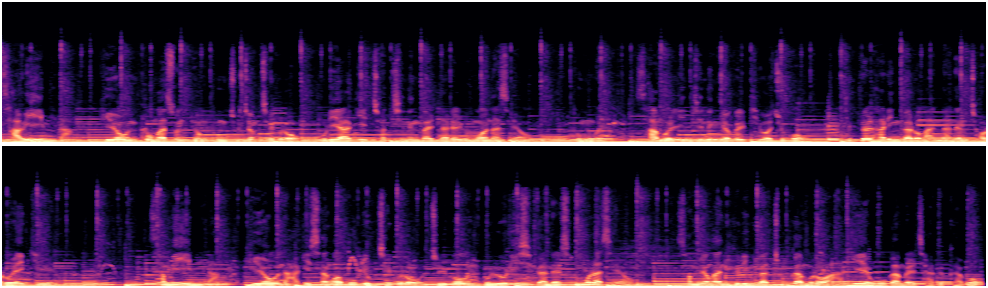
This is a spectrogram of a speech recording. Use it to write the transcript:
4위입니다. 귀여운 꼬마손 병풍 초점책으로 우리 아기 첫 지능 발달을 응원하세요. 동물, 사물 인지 능력을 키워주고 특별 할인가로 만나는 절호의 기회. 3위입니다. 귀여운 아기 상어 목욕책으로 즐거운 물놀이 시간을 선물하세요. 선명한 그림과 촉감으로 아기의 오감을 자극하고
